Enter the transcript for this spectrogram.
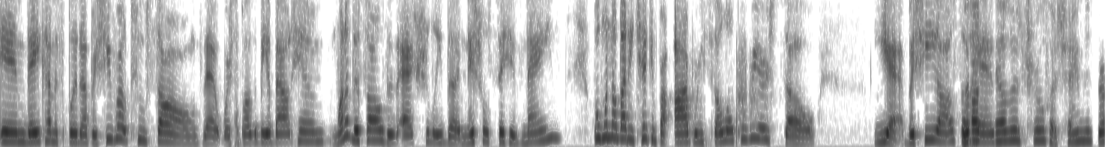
and they kind of split up, and she wrote two songs that were supposed to be about him. One of the songs is actually the initials to his name, but when nobody checking for Aubrey's solo career, so yeah. But she also Well, has tell the truth, ashamed of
